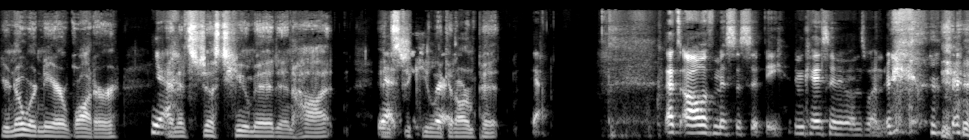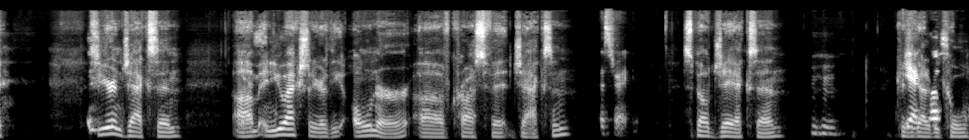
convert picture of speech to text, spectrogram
you're nowhere near water, yeah, and it's just humid and hot and yeah, sticky like an armpit. Yeah, that's all of Mississippi, in case anyone's wondering. so you're in Jackson, um, yes. and you actually are the owner of CrossFit Jackson. That's right. Spelled JXN. Mm-hmm because yeah, you got to be cool.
